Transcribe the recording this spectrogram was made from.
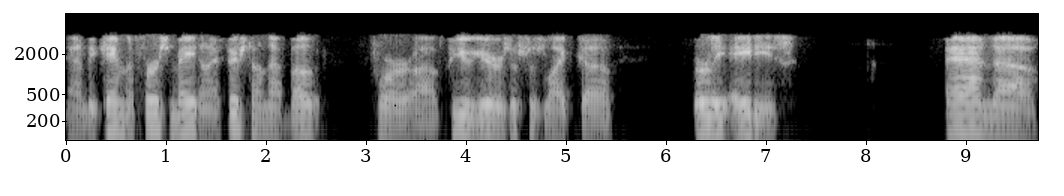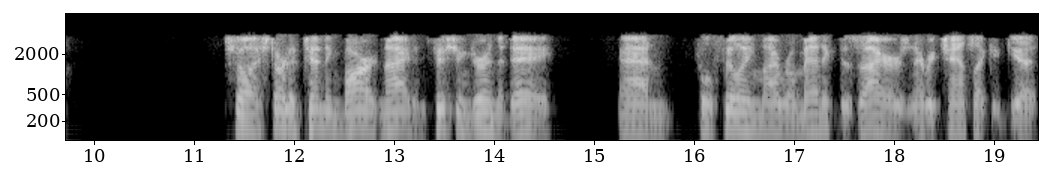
and became the first mate, and I fished on that boat for a few years. This was like uh, early 80s. And uh, so I started tending bar at night and fishing during the day and fulfilling my romantic desires in every chance I could get.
